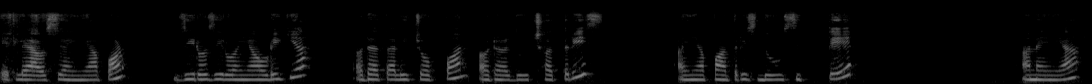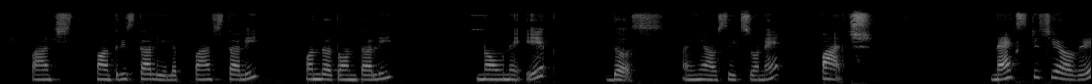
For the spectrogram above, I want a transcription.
એટલે આવશે અહીંયા પણ ઝીરો ઝીરો અહીંયા ઉડી ગયા. અઢાર તાલી ચોપન, અઢાર દુ છત્રીસ, અહીંયા પાંત્રીસ દુ સિત્તેર, અને અહીંયા પાંચ, પાંત્રીસ તાલી એટલે પાંચ તાલી, પંદર ત્રણ તાલી, નવ ને એક, દસ. અહીંયા આવશે એકસો ને પાંચ. નેક્સ્ટ છે હવે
